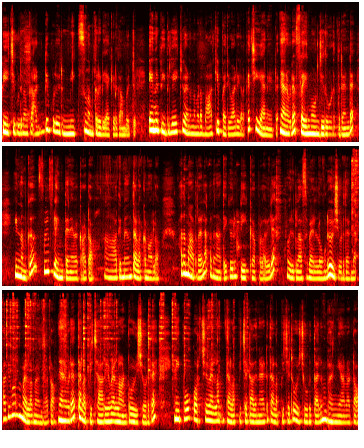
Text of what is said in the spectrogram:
പീച്ചി കൂട്ടി നമുക്ക് അടിപൊളി ഒരു മിക്സ് നമുക്ക് റെഡിയാക്കി എടുക്കാൻ പറ്റും. എന്നിട്ട് ഇതിലേക്ക് വേണം നമ്മുടെ ബാക്കി പരിപാടികളൊക്കെ ചെയ്യാനായിട്ട്. ഞാനിവിടെ ഫ്ലെയിം ഓൺ ചെയ്ത് കൊടുത്തിട്ടുണ്ട്. ഇനി നമുക്ക് ഫുൾ ഫ്ലെയിം തന്നെ വെക്കാം കേട്ടോ. ആദ്യമേ ഒന്ന് തിളക്കണമല്ലോ. അത് മാത്രമല്ല അതിനകത്തേക്ക് ഒരു ടീ കപ്പ് അളവിൽ ഒരു ഗ്ലാസ് വെള്ളം കൂടി ഒഴിച്ചു കൊടുത്തിട്ടുണ്ട്. അധികമൊന്നും വെള്ളം വേണ്ട കേട്ടോ. ഞാനിവിടെ തിളപ്പിച്ചാറിയ വെള്ളമാണ് കേട്ടോ ഒഴിച്ചു കൊടുത്തത് ഇനിയിപ്പോൾ കുറച്ച് വെള്ളം തിളപ്പിച്ചിട്ട് അതിനായിട്ട് തിളപ്പിച്ചിട്ട് ഒഴിച്ചു കൊടുത്താലും ഭംഗിയാണ് കേട്ടോ.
